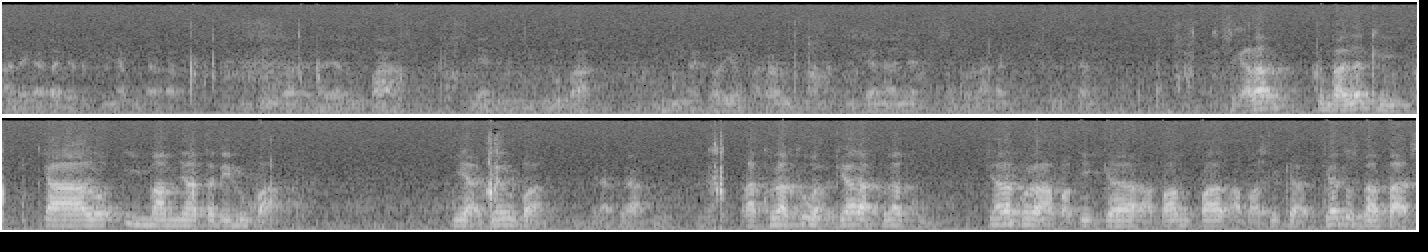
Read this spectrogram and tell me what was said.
andai kata jatuh punya pendapat. Mungkin kalau saya lupa yang dulu lupa. Ingat soal yang parah itu mungkin hanya disempurnakan. Tulisan sekarang kembali lagi kalau imamnya tadi lupa. Iya dia lupa. Ragu-ragu. Ragu-ragu dia ragu-ragu. Dia ragu-ragu apa tiga apa empat apa tiga. Dia terus babas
